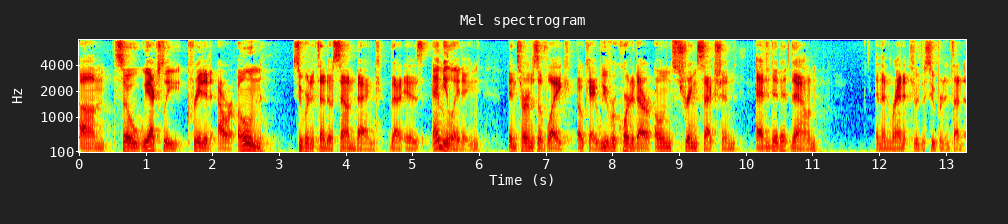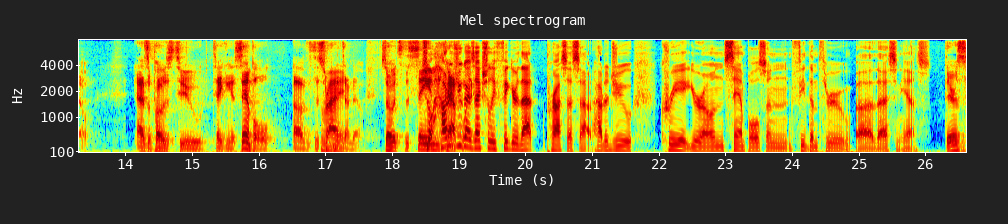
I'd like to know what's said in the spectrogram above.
Um, so we actually created our own Super Nintendo sound bank that is emulating in terms of like, okay, we recorded our own string section, edited it down, and then ran it through the Super Nintendo, as opposed to taking a sample of the Super Right. Nintendo. So it's the same. So how did you guys actually figure that process out? How did you create your own samples and feed them through uh, the SNES? there's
